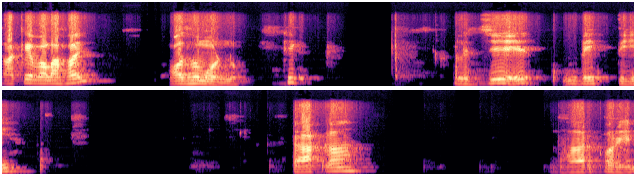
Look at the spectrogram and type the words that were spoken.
তাকে বলা হয় অধমর্ণ। ঠিক? তাহলে যে ব্যক্তি টাকা ধার করেন,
